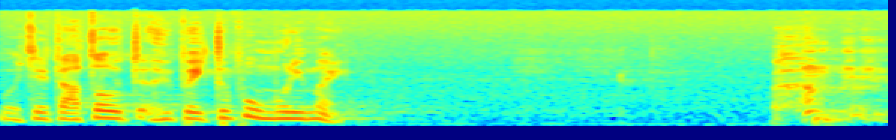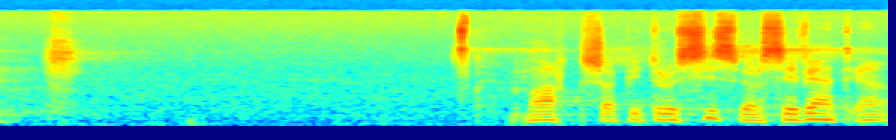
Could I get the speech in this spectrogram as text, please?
O te tātou te hupei tupu muri mai. Marc chapitre 6, verset 21.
